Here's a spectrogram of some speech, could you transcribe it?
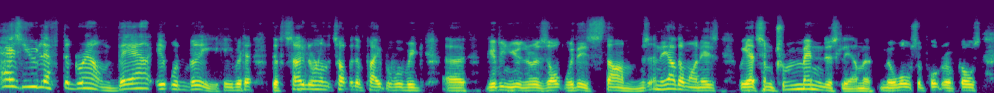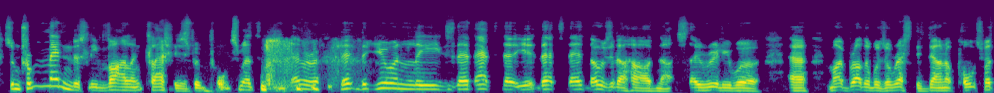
As you left the ground, there it would be. He would, the sailor on the top of the paper would be uh, giving you the result with his thumbs. And the other one is we had some tremendously, I'm a Millwall supporter, of course, some tremendously violent clashes with Portsmouth. Were, the, the Ewan Leeds, that, that's, the, that's, those are the hard nuts. They really were. Uh, my brother was arrested down at Portsmouth.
